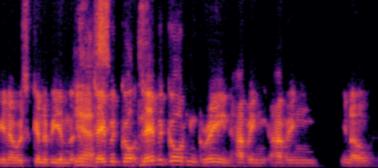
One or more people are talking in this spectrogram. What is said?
You know, it's going to be in the, Yes, David Go- David Gordon Green having having you know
